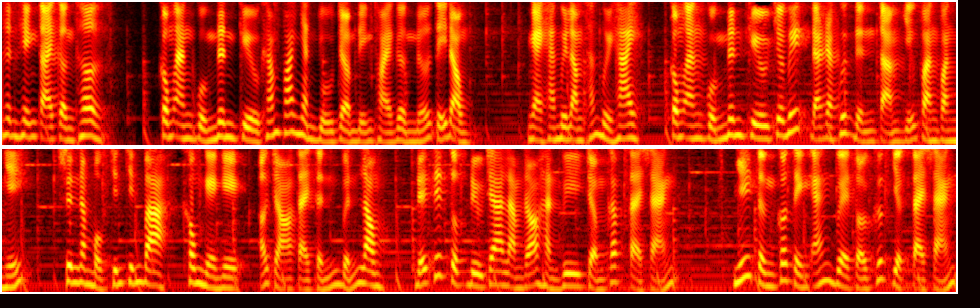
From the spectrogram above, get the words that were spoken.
hình hiện tại Cần Thơ Công an quận Ninh Kiều khám phá nhanh vụ trộm điện thoại gần nửa tỷ đồng. Ngày 25 tháng 12, Công an quận Ninh Kiều cho biết đã ra quyết định tạm giữ Phan Văn Nhí, sinh năm 1993, không nghề nghiệp, ở trọ tại tỉnh Vĩnh Long, để tiếp tục điều tra làm rõ hành vi trộm cắp tài sản. Nhí từng có tiền án về tội cướp giật tài sản,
